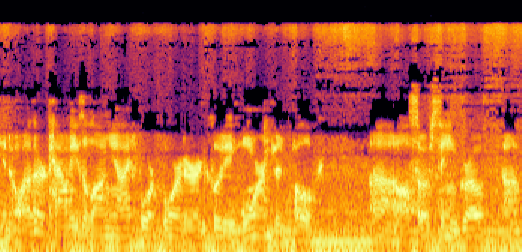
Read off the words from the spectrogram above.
you know, other counties along the I-4 corridor, including Orange and Polk, uh, also have seen growth, um,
